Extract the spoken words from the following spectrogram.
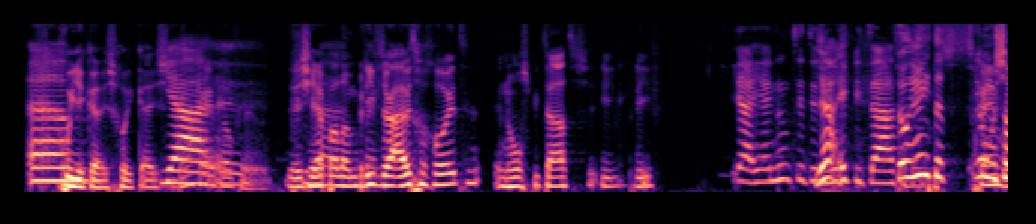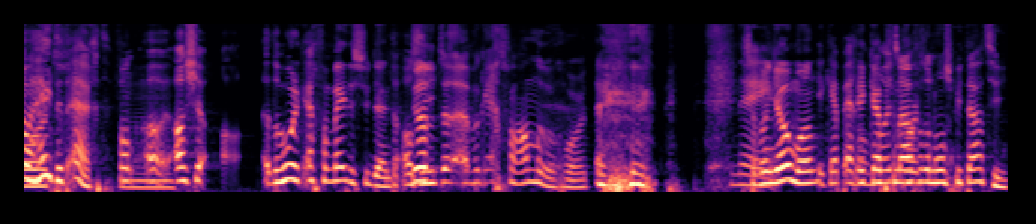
Ehm, Goeie keus, goede keus. Ja, eh, dus je hebt al een brief eruit gegooid, een hospitatiebrief. Ja, jij noemt dit dus Ja, ik- hospitatie. Zo heet het, jongens, zo heet het echt. Van, Hmm. oh, als je, dat hoor ik echt van medestudenten. Als Ja, die, dat heb ik echt van anderen gehoord. Nee, Zeg van, yo man, ik heb echt ik heb vanavond gehoord- een hospitatie.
